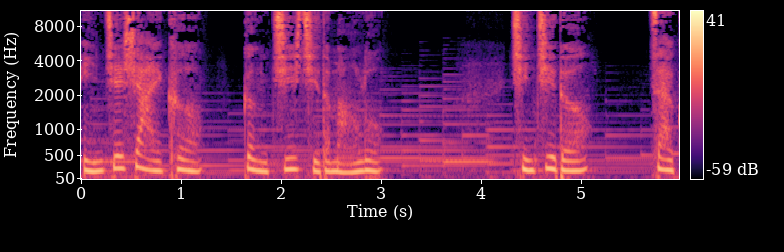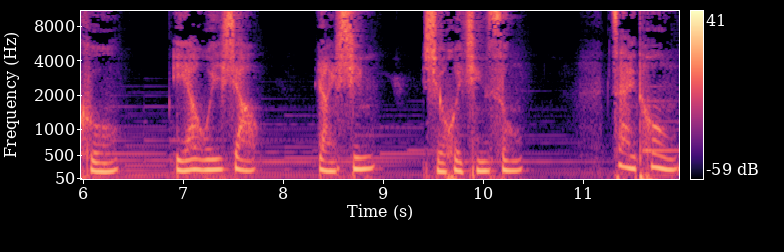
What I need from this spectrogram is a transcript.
迎接下一刻更积极的忙碌。请记得，再苦也要微笑，让心学会轻松；再痛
